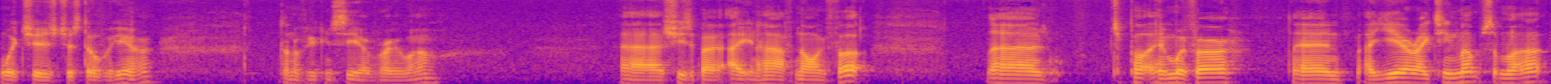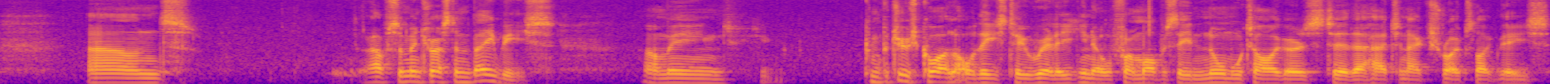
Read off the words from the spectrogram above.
which is just over here don't know if you can see her very well uh, she's about eight and a half nine foot. Uh, to put in with her in a year 18 months something like that. And have some interesting babies. I mean can produce quite a lot of these two really you know from obviously normal tigers to the het genetic stripes like these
